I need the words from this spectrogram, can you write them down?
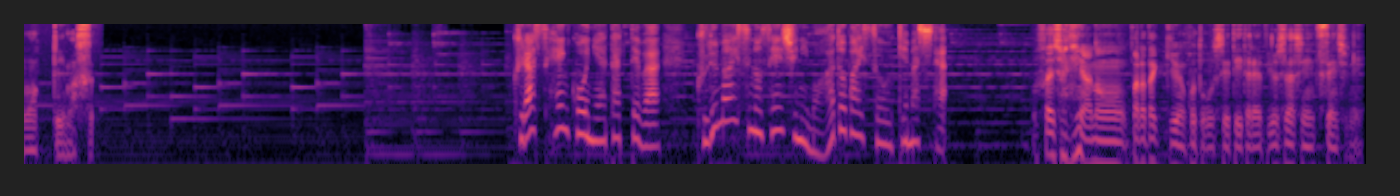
思っています。クラス変更にあたっては車椅子の選手にもアドバイスを受けました最初にあのパラ卓球のことを教えていただいた吉田真一選手に、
